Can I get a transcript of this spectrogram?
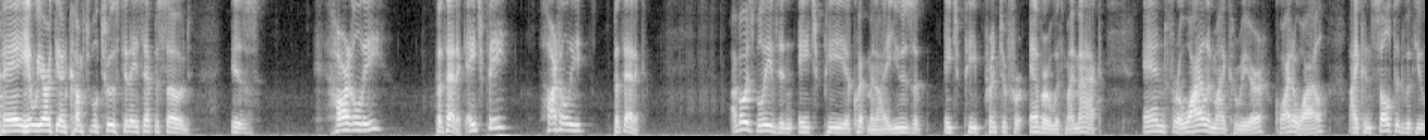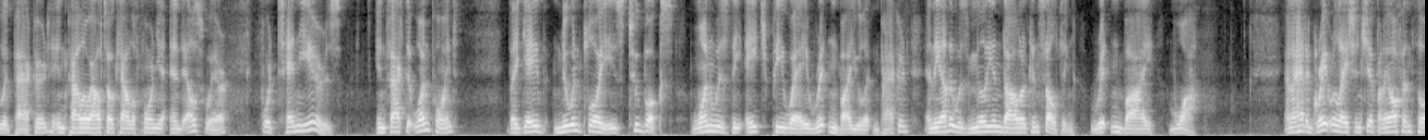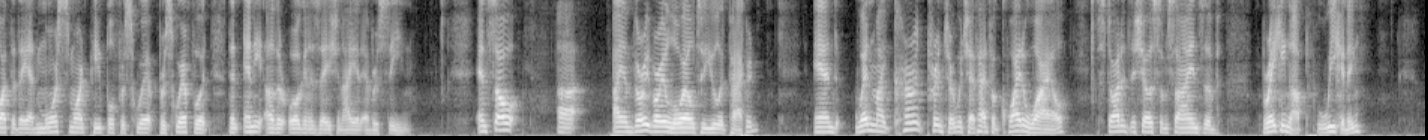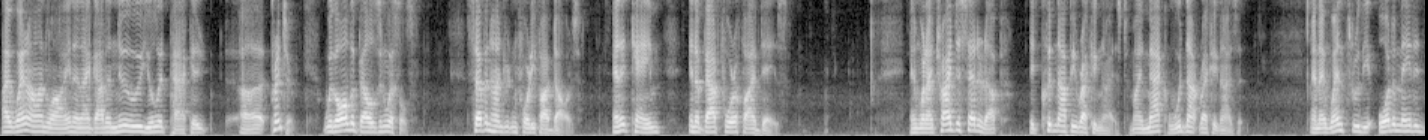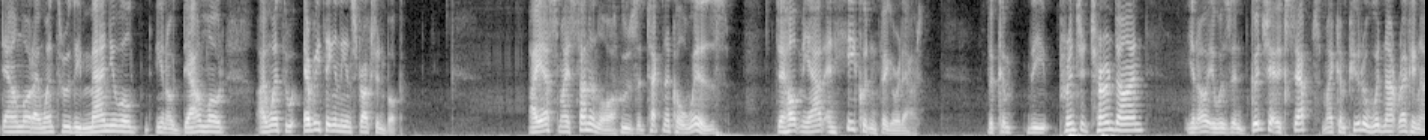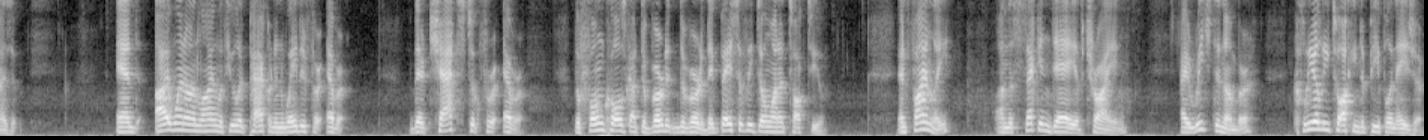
Mm. Hey, here we are at the Uncomfortable Truth. Today's episode is heartily pathetic. HP, heartily pathetic. I've always believed in HP equipment. I use a HP printer forever with my Mac, and for a while in my career, quite a while, I consulted with Hewlett Packard in Palo Alto, California, and elsewhere for 10 years. In fact, at one point, they gave new employees two books one was The HP Way, written by Hewlett and Packard, and the other was Million Dollar Consulting, written by moi. And I had a great relationship, and I often thought that they had more smart people for square, per square foot than any other organization I had ever seen. And so uh, I am very, very loyal to Hewlett Packard. And when my current printer, which I've had for quite a while, started to show some signs of breaking up, weakening, I went online and I got a new Hewlett Packard uh, printer with all the bells and whistles, $745. And it came in about four or five days. And when I tried to set it up, it could not be recognized. My Mac would not recognize it. And I went through the automated download, I went through the manual, you know, download. I went through everything in the instruction book. I asked my son-in-law, who's a technical whiz, to help me out, and he couldn't figure it out. The, com- the printer turned on, you know, it was in good shape, except my computer would not recognize it. And I went online with Hewlett Packard and waited forever. Their chats took forever. The phone calls got diverted and diverted. They basically don't want to talk to you. And finally, on the second day of trying, I reached a number clearly talking to people in Asia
